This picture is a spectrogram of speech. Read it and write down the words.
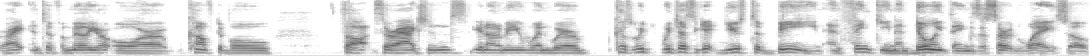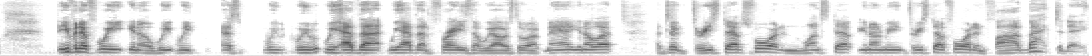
right into familiar or comfortable thoughts or actions. You know what I mean? When we're because we we just get used to being and thinking and doing things a certain way. So even if we, you know, we we as we we we have that we have that phrase that we always throw up, man. You know what? I took three steps forward and one step. You know what I mean? Three steps forward and five back today.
